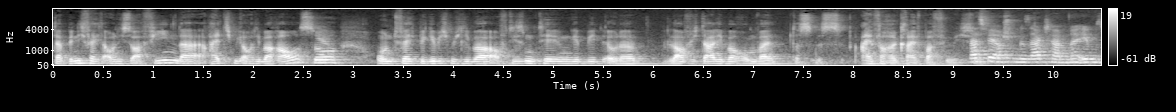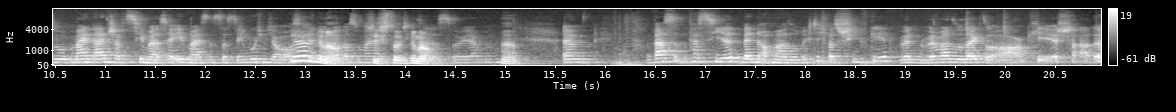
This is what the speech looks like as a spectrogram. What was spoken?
da bin ich vielleicht auch nicht so affin, da halte ich mich auch lieber raus so ja. und vielleicht begebe ich mich lieber auf diesem Themengebiet oder laufe ich da lieber rum, weil das ist einfacher greifbar für mich. Was so. wir auch schon gesagt haben, ne? eben so mein Leidenschaftsthema ist ja eben meistens das Ding, wo ich mich auch auskenne, ja, genau. was so meine Siehst du, genau. ist. So, ja. Mhm. ja. Ähm, was passiert, wenn auch mal so richtig was schief geht? Wenn, wenn man so sagt, so, oh, okay, schade,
